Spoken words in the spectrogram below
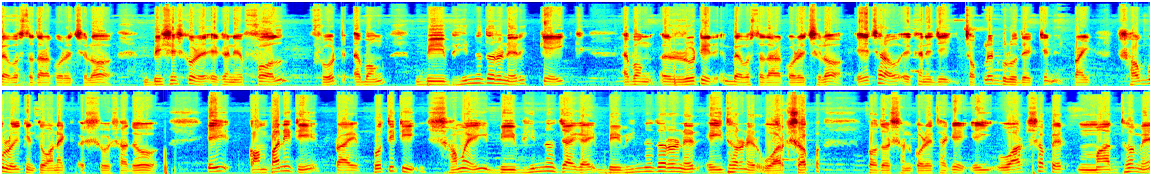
ব্যবস্থা তারা করেছিল। বিশেষ করে এখানে ফল, ফ্রুট এবং বিভিন্ন ধরনের কেক এবং রুটির ব্যবস্থা তারা করেছিল। এছাড়াও এখানে যেই চকলেটগুলো দেখছেন, প্রায় সবগুলোই কিন্তু অনেক সুস্বাদু। এই কোম্পানিটি প্রায় প্রতিটি সময়েই বিভিন্ন জায়গায় বিভিন্ন ধরনের, এই ধরনের ওয়ার্কশপ প্রদর্শন করে থাকে। এই ওয়ার্কশপের মাধ্যমে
